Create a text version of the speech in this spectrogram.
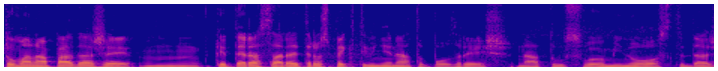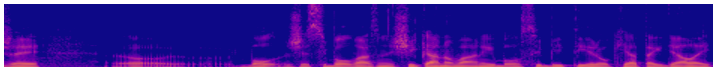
to ma napadá, že mm, keď teraz sa retrospektívne na to pozrieš, na tú svoju minulosť, teda, že, uh, bol, že si bol vlastne šikanovaný, bol si bytý roky a tak ďalej.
